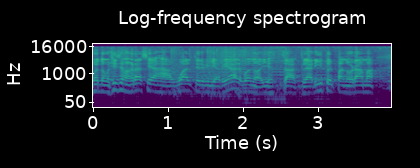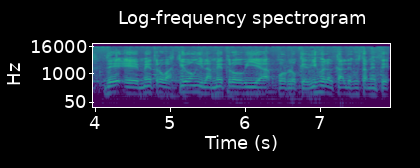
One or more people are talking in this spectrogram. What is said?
Bueno, muchísimas gracias a Walter Villarreal. Bueno, ahí está clarito el panorama de eh, Metro Bastión y la Metro Vía, por lo que dijo el alcalde justamente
